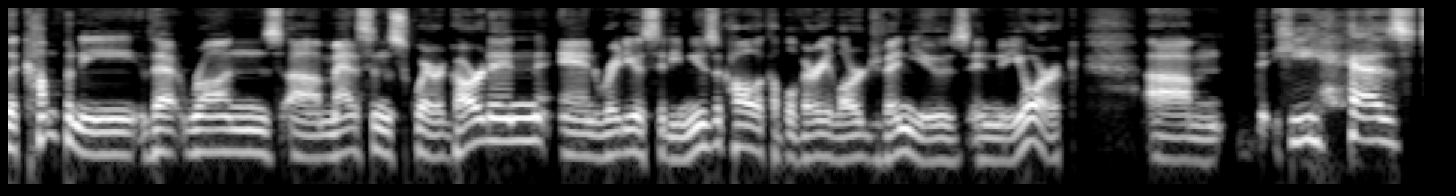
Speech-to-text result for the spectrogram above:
the company that runs uh, Madison Square Garden and Radio City Music Hall, a couple very large venues in New York. Um, he has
